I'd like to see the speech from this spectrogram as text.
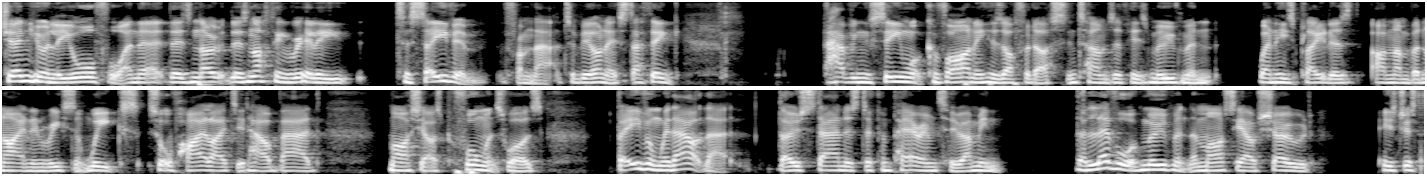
genuinely awful. And there, there's no, there's nothing really to save him from that, to be honest. I think having seen what Cavani has offered us in terms of his movement when he's played as our number nine in recent weeks, sort of highlighted how bad Martial's performance was. But even without that, those standards to compare him to, I mean, the level of movement that Martial showed is just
